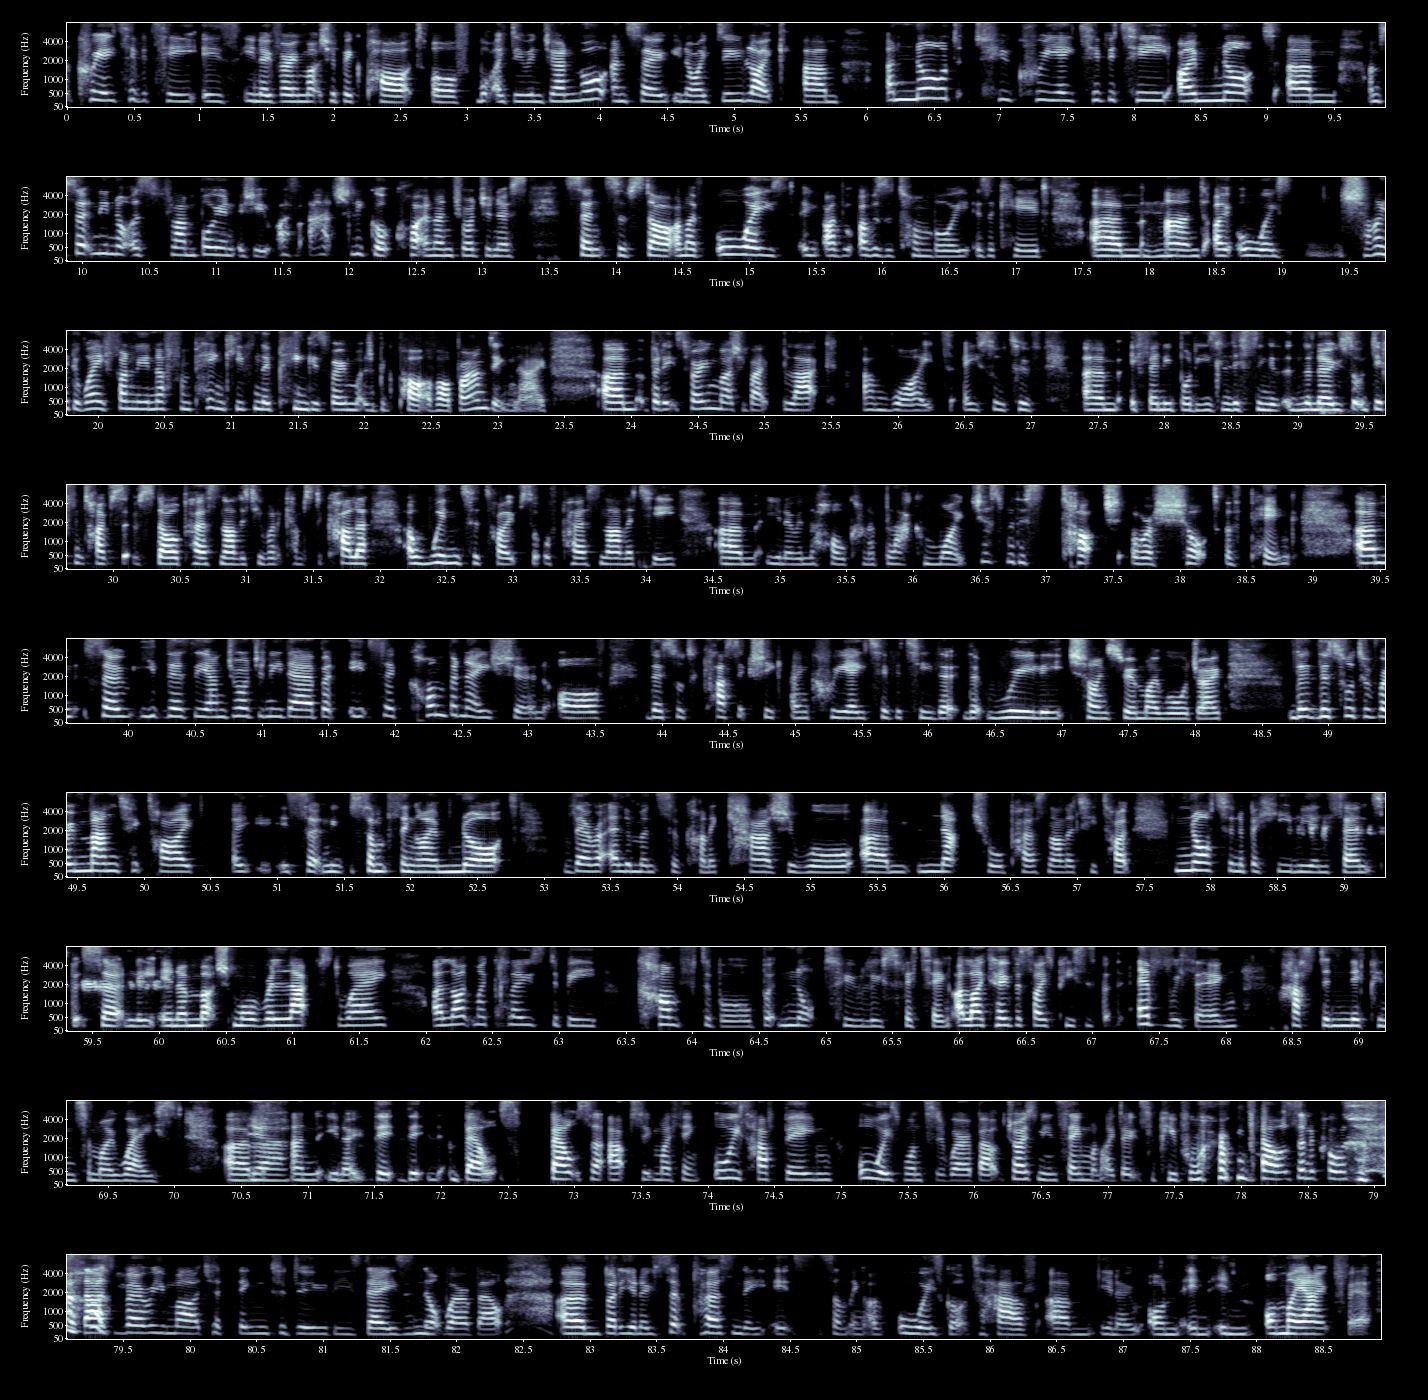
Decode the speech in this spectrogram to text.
creativity is you know very much a big part of what i do in general and so you know i do like um a nod to creativity. I'm not, um, I'm certainly not as flamboyant as you. I've actually got quite an androgynous sense of style, and I've always, I've, i was a tomboy as a kid, um, mm-hmm. and I always shied away, funnily enough, from pink, even though pink is very much a big part of our branding now. Um, but it's very much about black and white, a sort of, um, if anybody's listening in the know, sort of different types of style personality when it comes to color, a winter type sort of personality, um, you know, in the whole kind of black and white, just with a touch or a shot of pink. Um, so there's the androgyny there, but it's a combination of the sort of classic chic and creativity that that really shines through in my wardrobe. The the sort of romantic type uh, is certainly something I'm not there are elements of kind of casual, um, natural personality type, not in a bohemian sense, but certainly in a much more relaxed way. I like my clothes to be comfortable but not too loose fitting i like oversized pieces but everything has to nip into my waist um, yeah. and you know the, the belts belts are absolutely my thing always have been always wanted to wear a belt drives me insane when i don't see people wearing belts and of course that's very much a thing to do these days is not wear a belt um, but you know so personally it's something i've always got to have um, you know on in in on my outfit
